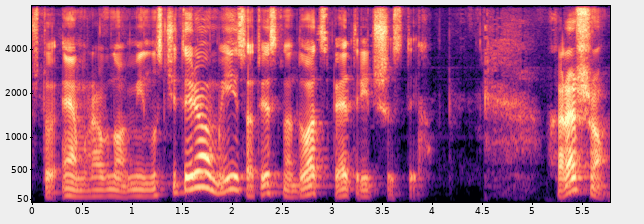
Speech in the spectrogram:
что m равно минус 4 и, соответственно, 25 36. Хорошо.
